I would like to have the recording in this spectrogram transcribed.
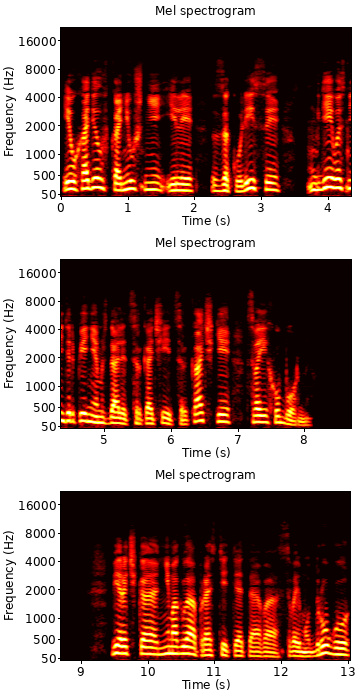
и уходил в конюшни или за кулисы, где его с нетерпением ждали циркачи и циркачки своих уборных. Верочка не могла простить этого своему другу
